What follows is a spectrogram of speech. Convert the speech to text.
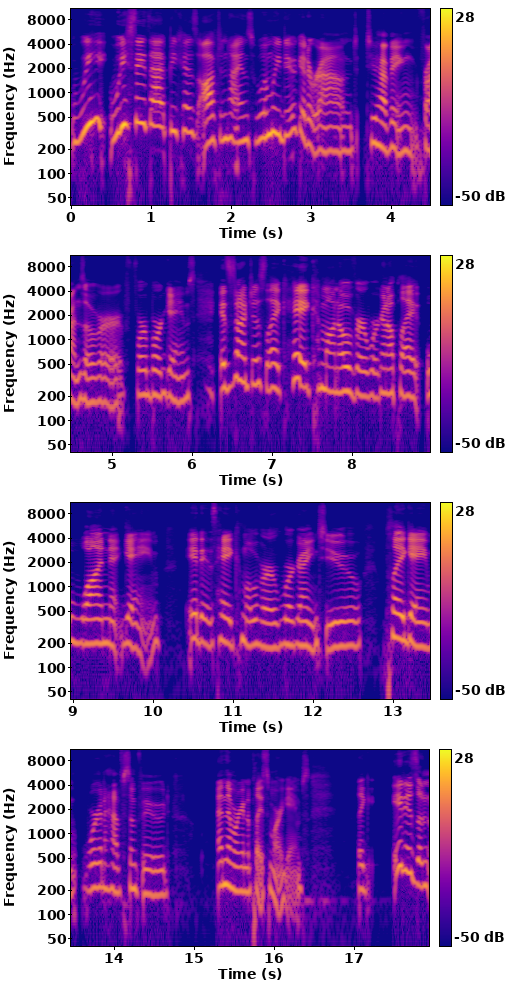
we we say that because oftentimes when we do get around to having friends over for board games it's not just like hey come on over we're gonna play one game it is hey come over we're going to play a game we're gonna have some food and then we're gonna play some more games like it is an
